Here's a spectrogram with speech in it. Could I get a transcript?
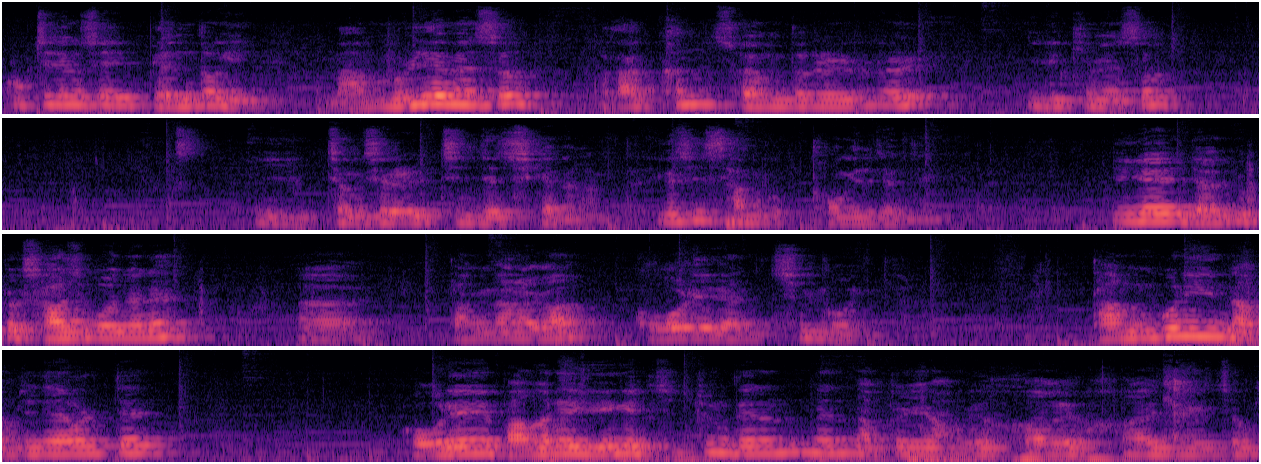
국제정세의 변동이 맞물리면서 큰 소용돌이를 일으키면서 이 정세를 진전시켜 나갑니다. 이것이 삼국 통일 전쟁입니다. 이게 이제 645년에 아, 당나라가 고구려에 대한 침공입니다. 당군이 남진에 올 때 고구려의 방어력 위에 집중되는 남쪽이 아무래도 허- 허해지겠죠.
